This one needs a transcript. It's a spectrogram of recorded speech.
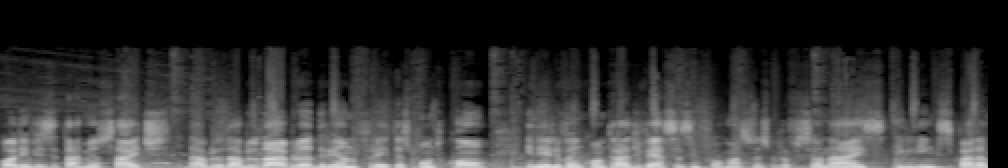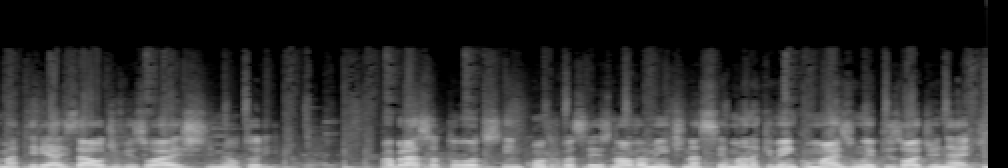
podem visitar meu site www.adrianofreitas.com e nele vão encontrar diversas informações profissionais e links para materiais audiovisuais de minha autoria. Um abraço a todos e encontro vocês novamente na semana que vem com mais um episódio inédito.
